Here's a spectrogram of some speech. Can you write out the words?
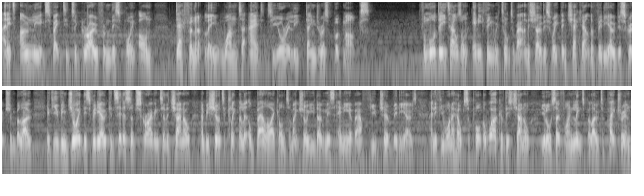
and it's only expected to grow from this point on. Definitely one to add to your Elite Dangerous bookmarks. For more details on anything we've talked about in the show this week then check out the video description below. If you've enjoyed this video consider subscribing to the channel and be sure to click the little bell icon to make sure you don't miss any of our future videos and if you want to help support the work of this channel you'll also find links below to Patreon.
